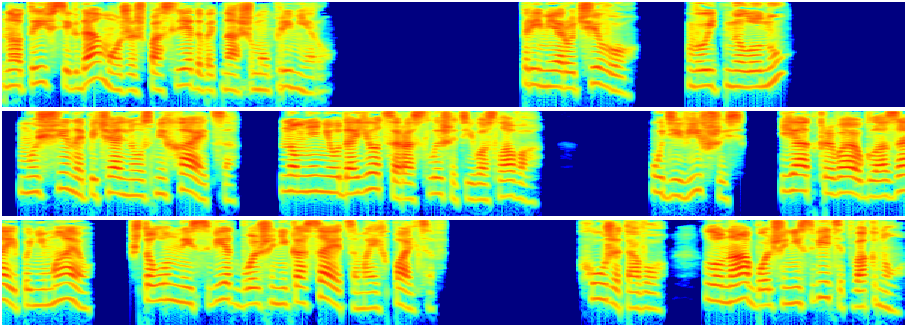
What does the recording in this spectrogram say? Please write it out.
Но ты всегда можешь последовать нашему примеру. Примеру чего? Выйти на Луну? Мужчина печально усмехается, но мне не удается расслышать его слова. Удивившись, я открываю глаза и понимаю, что лунный свет больше не касается моих пальцев. Хуже того, луна больше не светит в окно.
